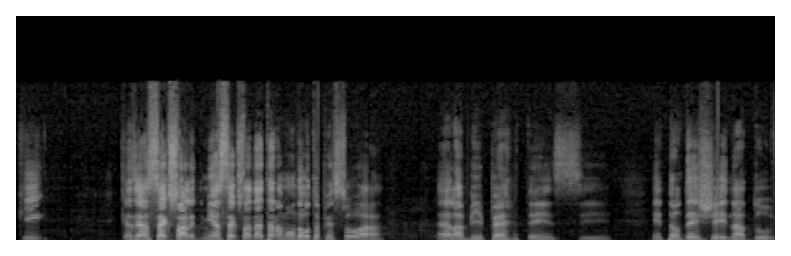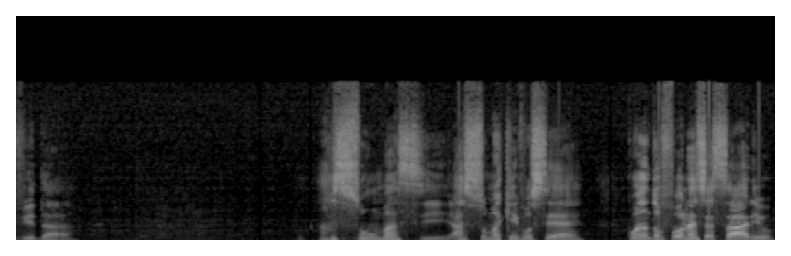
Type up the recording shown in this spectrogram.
Que, quer dizer, a sexualidade, minha sexualidade está na mão da outra pessoa. Ela me pertence. Então deixei na dúvida. Assuma-se, assuma quem você é, quando for necessário.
